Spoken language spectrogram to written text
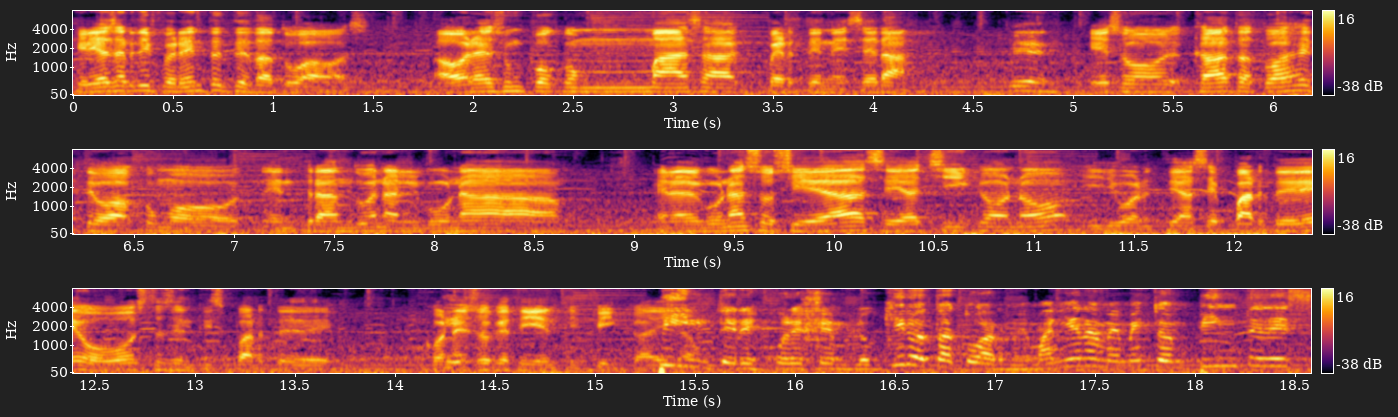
querías ser diferente, te tatuabas. Ahora es un poco más a pertenecer a. Bien. Eso, cada tatuaje te va como entrando en alguna, en alguna sociedad, sea chica o no, y bueno, te hace parte de, o vos te sentís parte de, con eso que te identifica. digamos. Pinterest, por ejemplo. Quiero tatuarme. Mañana me meto en Pinterest,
